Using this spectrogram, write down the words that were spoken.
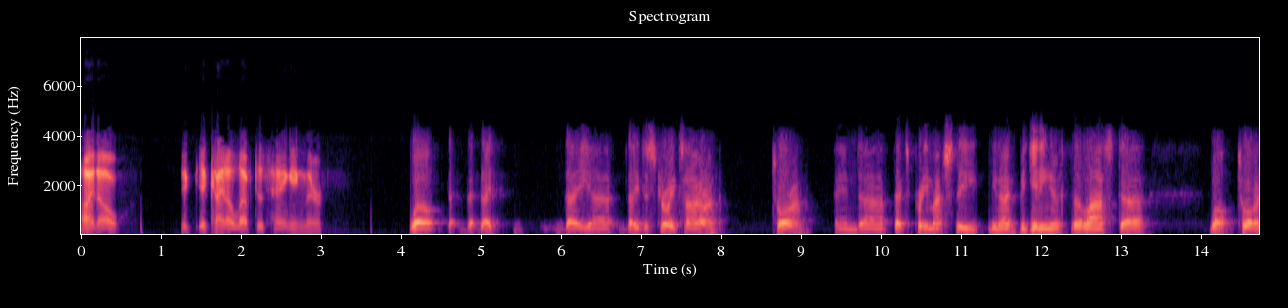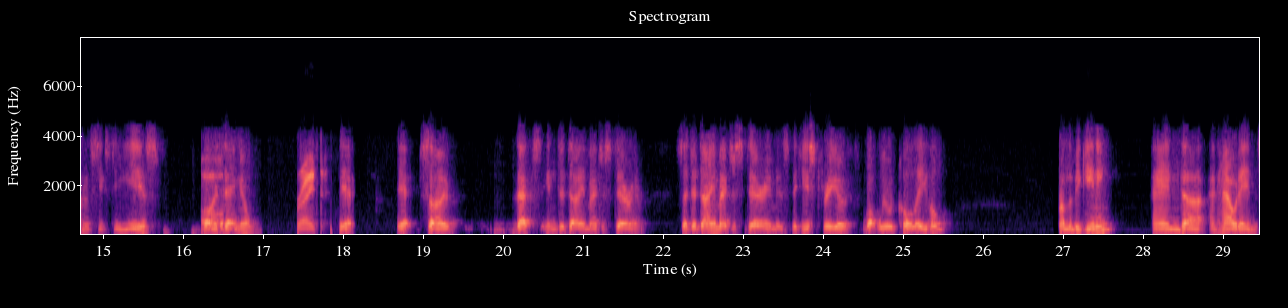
I know. It it kind of left us hanging there. Well, they they uh, they destroyed Tara, Torah, and uh, that's pretty much the you know beginning of the last uh, well 1260 years by Oh. Daniel. Right. Yeah. yeah. So that's in Today Magisterium. So Today Magisterium is the history of what we would call evil from the beginning and uh, and how it ends.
